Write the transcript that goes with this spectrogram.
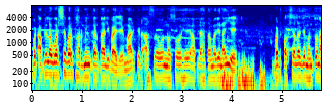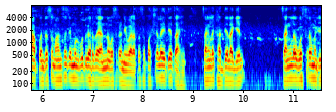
बट आपल्याला वर्षभर फार्मिंग करता आली पाहिजे. मार्केट असो नसो हे आपल्या हातामध्ये नाही आहे बट पक्षाला जे म्हणतो ना आपण जसं माणसाच्या मूलभूत गरजा आहे अन्न वस्त्र निवारा तसं पक्षालाही तेच आहे. चांगलं खाद्य लागेल चांगलं वस्त्र म्हणजे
